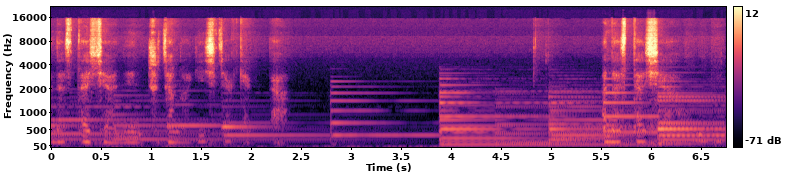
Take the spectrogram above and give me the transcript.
아나스타시아는 주장하기 시작했다. 아나스타시아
